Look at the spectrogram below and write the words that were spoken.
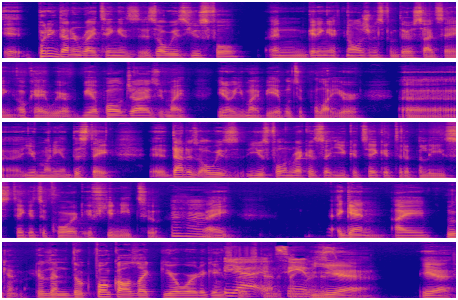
It, putting that in writing is is always useful, and getting acknowledgments from their side saying, "Okay, we are we apologize. We might, you know, you might be able to pull out your." Uh, your money on this date uh, that is always useful in records that you could take it to the police, take it to court if you need to, Mm-hmm. right? Again, I Okay. Because then the phone call is like your word against Yeah, his kind it of thing. seems. right? yeah, yeah.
